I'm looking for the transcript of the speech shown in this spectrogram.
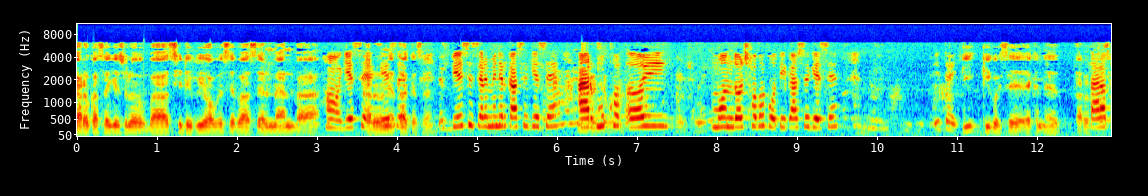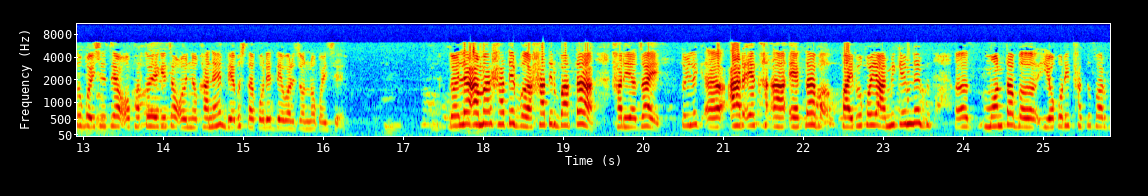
কারও কাছে গেছিল বা সিডিপি অফিসে বা চেয়ারম্যান বা হ্যাঁ গেছে গেছে। বিএসসি চেয়ারম্যানের কাছে গেছে আর মুখ্য ওই মন্ডল সভাপতির কাছে গেছে। কি কি কইছে এখানে তারা তো কইছে যে অফার তো হয়ে গেছে অন্যখানে ব্যবস্থা করে দেওয়ার জন্য কইছে তাইলে আমার হাতের হাতের বার্তা হারিয়ে যায়। তাইলে আর এক একটা পাইব কই আমি কেমনে মনটা ইয়ে করে থাকতে পারব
